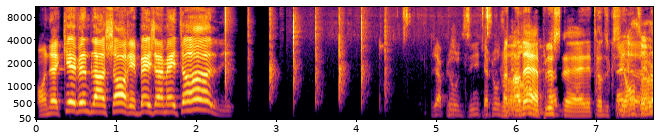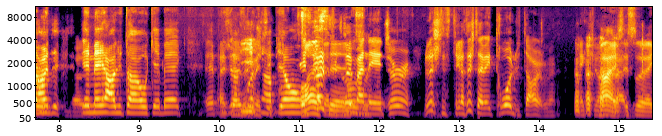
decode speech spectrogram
On a Kevin Blanchard et Benjamin Toll. J'applaudis. Je m'attendais à Ah, plus euh, d'introduction. Ben, C'est euh, l'un des les meilleurs lutteurs au Québec. euh, plusieurs oui, fois champion. C'est ça, le futur manager. Là, je suis stressé, j'étais avec trois lutteurs. Là, Ouais, c'est ça. Moi,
